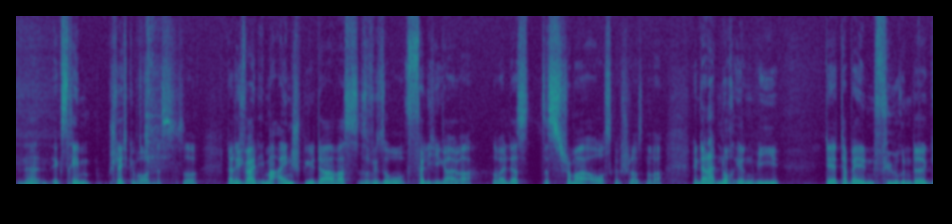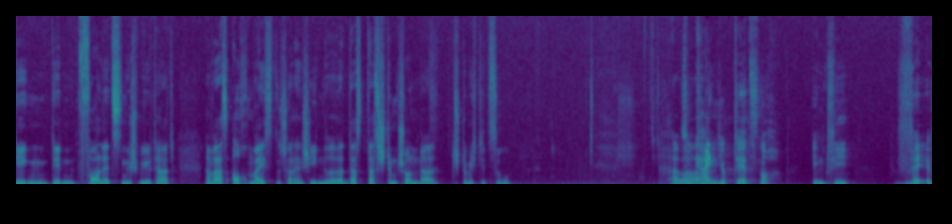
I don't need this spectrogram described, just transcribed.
ne, extrem schlecht geworden ist. So. Dadurch war halt immer ein Spiel da, was sowieso völlig egal war. So, weil das, das schon mal ausgeschlossen war. Wenn dann halt noch irgendwie der Tabellenführende gegen den Vorletzten gespielt hat, dann war das auch meistens schon entschieden. So, das, das stimmt schon, da stimme ich dir zu. Aber so kein juckt ja jetzt noch irgendwie, wel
